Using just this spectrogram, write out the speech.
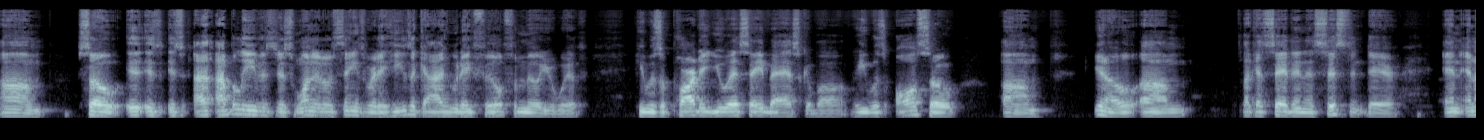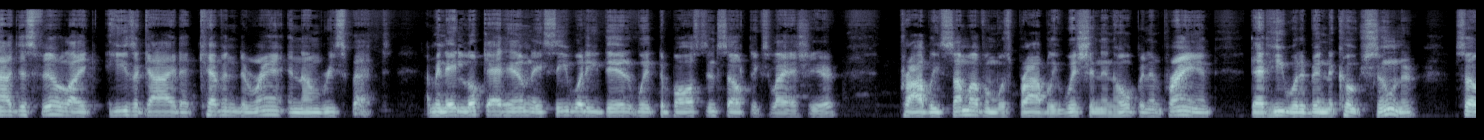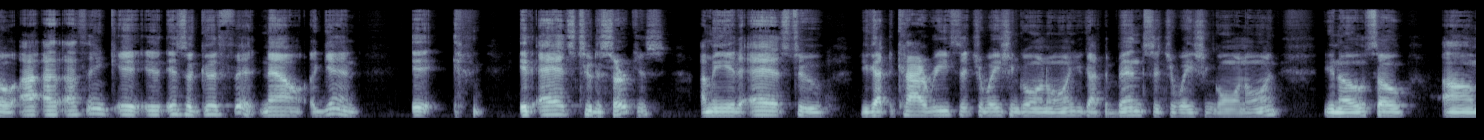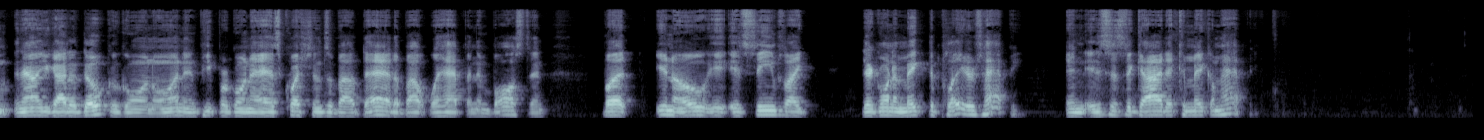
Um, so it is, it's, I, I, believe it's just one of those things where he's a guy who they feel familiar with. He was a part of USA basketball. He was also, um, you know, um, like I said, an assistant there. And and I just feel like he's a guy that Kevin Durant and them respect. I mean, they look at him, they see what he did with the Boston Celtics last year. Probably some of them was probably wishing and hoping and praying that he would have been the coach sooner so I, I, I think it, it, it's a good fit. Now, again, it it adds to the circus. I mean, it adds to you got the Kyrie situation going on, you got the Ben situation going on, you know. So um, now you got Udoka going on, and people are going to ask questions about that, about what happened in Boston. But you know, it, it seems like they're going to make the players happy, and this is the guy that can make them happy.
